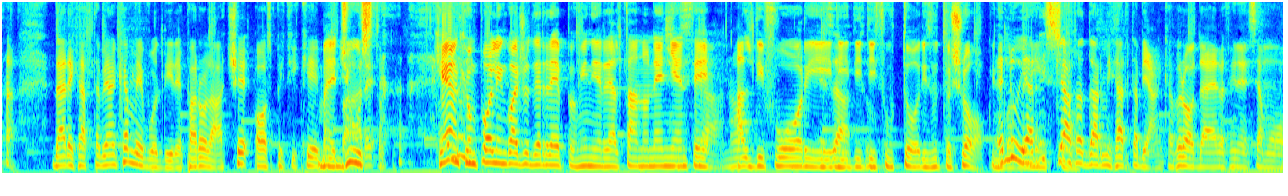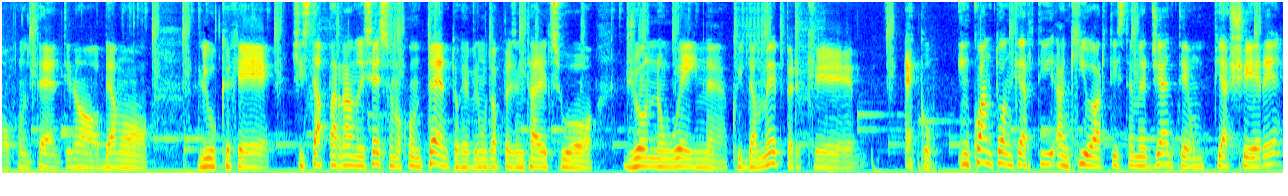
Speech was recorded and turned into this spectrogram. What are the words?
dare carta bianca a me vuol dire parolacce, ospiti che... Ma è giusto. Che è anche un po' il linguaggio del rap, quindi in realtà non è niente sta, no? al di fuori di- Esatto. di, di tutto, di tutto ciò. E lui ha rischiato a darmi carta bianca, però dai, alla fine siamo contenti, no? Abbiamo Luke che ci sta parlando di sé, sono contento che è venuto a presentare il suo John Wayne qui da me perché, ecco, in quanto anche arti- anch'io artista emergente è un piacere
